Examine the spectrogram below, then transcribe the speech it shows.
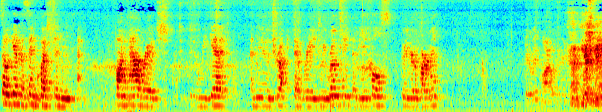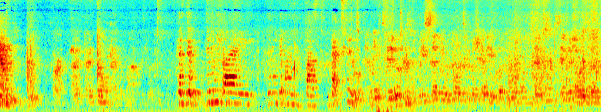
So again, the same question, on average, do we get a new truck every, do we rotate the vehicles through your department? It'll be mileage. Uh, yes, ma'am. Sorry. I, I don't have the mileage. Because did, didn't we buy, didn't we get one last, we got two. Me two? because we said we were pulling too much heavy equipment on the same, same issue.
